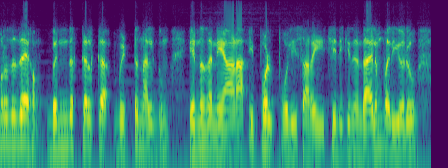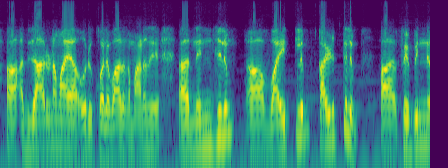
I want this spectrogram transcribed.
മൃതദേഹം ബന്ധുക്കൾക്ക് വിട്ടു നൽകും എന്ന് തന്നെയാണ് ഇപ്പോൾ പോലീസ് അറിയിച്ചിരിക്കുന്നത്. എന്തായാലും വലിയൊരു അതിദാരുണമായ ഒരു കൊലപാതകമാണ്. നെഞ്ചിലും വയറ്റിലും കഴുത്തിലും ഫെബിന്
